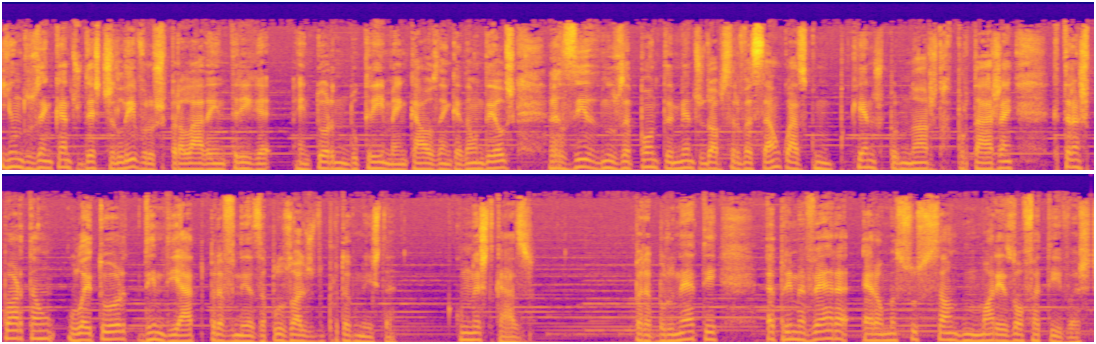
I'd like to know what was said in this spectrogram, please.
e um dos encantos destes livros, para lá da intriga em torno do crime em causa em cada um deles, reside nos apontamentos de observação, quase como pequenos pormenores de reportagem, que transportam o leitor de imediato para Veneza pelos olhos do protagonista. Como neste caso. Para Brunetti, a primavera era uma sucessão de memórias olfativas.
